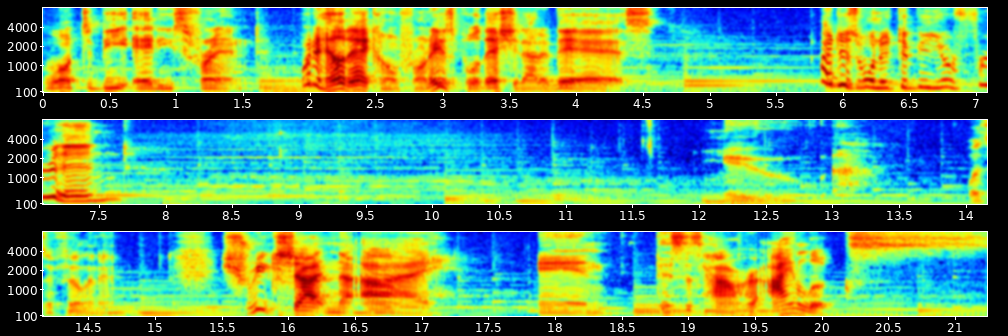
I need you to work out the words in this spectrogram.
want to be Eddie's friend? Where the hell did that come from? They just pulled that shit out of their ass. I just wanted to be your friend. No. Wasn't feeling it. Shriek shot in the eye, and this is how her eye looks.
